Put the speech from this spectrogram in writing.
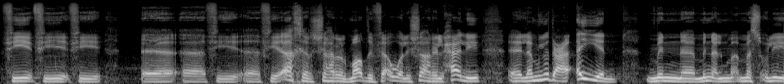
في في في آه، آه، في آه، في آخر الشهر الماضي في أول الشهر الحالي لم يدعى أي من من المسؤولي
